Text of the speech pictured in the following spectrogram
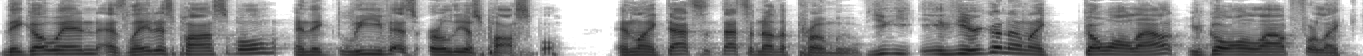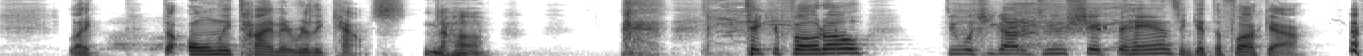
they go in as late as possible and they leave as early as possible. And like that's that's another pro move. You if you're gonna like go all out, you go all out for like like the only time it really counts. Uh-huh. Take your photo, do what you got to do, shake the hands, and get the fuck out.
